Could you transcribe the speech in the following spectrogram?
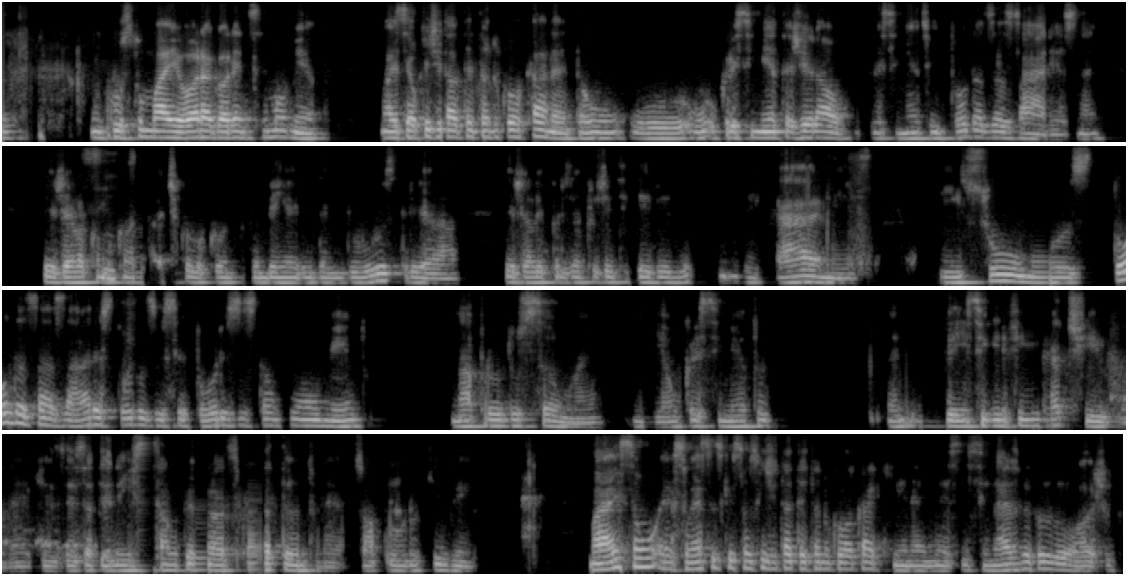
um custo maior agora nesse momento. Mas é o que a gente estava tentando colocar, né? Então, o, o crescimento é geral, crescimento em todas as áreas, né? seja ela como a Tati colocou também ali da indústria, seja ela, por exemplo, a gente teve de carnes, insumos, todas as áreas, todos os setores estão com aumento na produção, né? E é um crescimento né, bem significativo, né? Que às vezes até nem estavam preparados para tanto, né? Só para o ano que vem. Mas são, são essas questões que a gente está tentando colocar aqui, né? Nesses cenários metodológicos.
